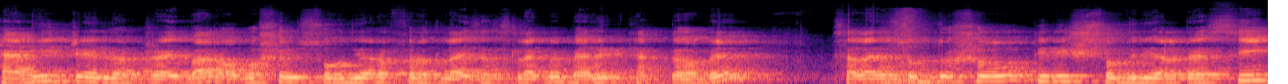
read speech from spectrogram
হ্যাভি ট্রেলার ড্রাইভার অবশ্যই সৌদি আরব ফেরত লাইসেন্স লাগবে ভ্যালিড থাকতে হবে। স্যালারি চোদ্দোশো তিরিশ সৌদি রিয়াল বেসিক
